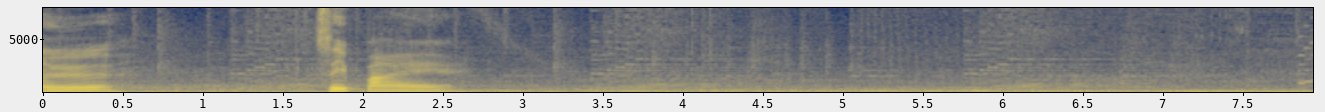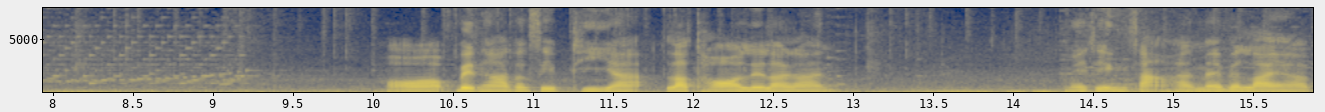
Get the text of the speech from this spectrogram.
เออสิบไป เบ็ดห้าสักสิบทีอะแล้วถอนเลยแล้วกัน ไม่ถึงสามพันไม่เป็นไรครับ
